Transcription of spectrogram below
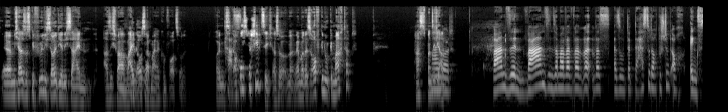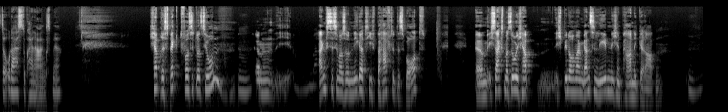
ja. ähm, ich hatte das Gefühl, ich sollte hier nicht sein. Also ich war mhm. weit außerhalb meiner Komfortzone. Und Krass. auch das verschiebt sich. Also wenn man das oft genug gemacht hat, passt man mein sich Gott. an. Wahnsinn, Wahnsinn. Sag mal, was, was also da, da, hast du doch bestimmt auch Ängste oder hast du keine Angst mehr? Ich habe Respekt vor Situationen. Mhm. Ähm, Angst ist immer so ein negativ behaftetes Wort. Ähm, ich sag's mal so, ich habe, ich bin auch in meinem ganzen Leben nicht in Panik geraten. Mhm.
